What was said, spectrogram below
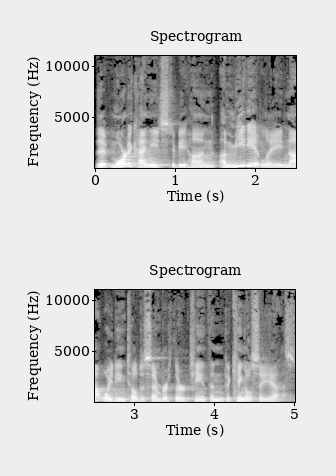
that Mordecai needs to be hung immediately, not waiting until December 13th, and the king will say yes.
